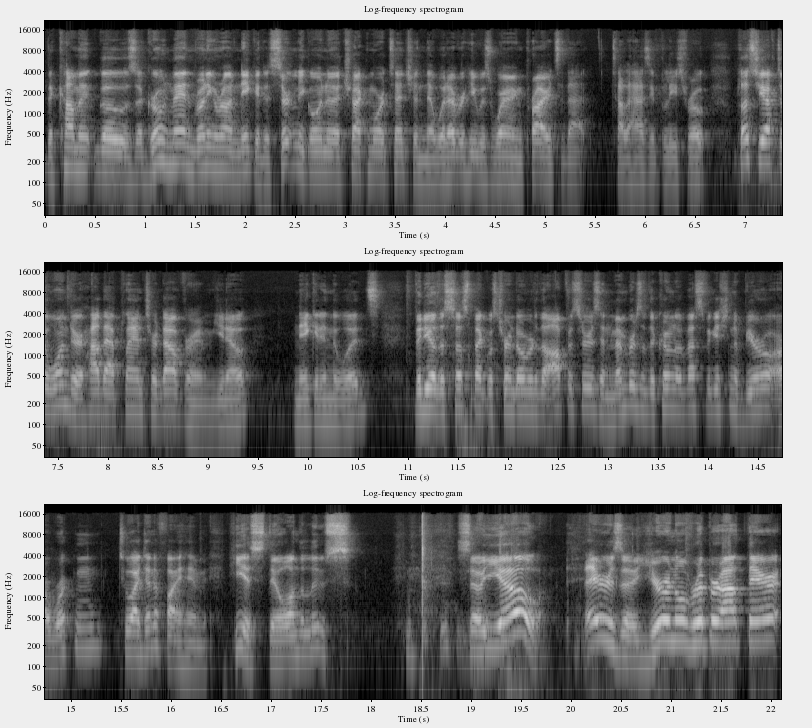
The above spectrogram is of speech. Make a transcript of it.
The comment goes, a grown man running around naked is certainly going to attract more attention than whatever he was wearing prior to that, Tallahassee police wrote. Plus, you have to wonder how that plan turned out for him, you know? Naked in the woods. Video of the suspect was turned over to the officers, and members of the Criminal Investigation Bureau are working to identify him. He is still on the loose. so, yo, there is a urinal ripper out there,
